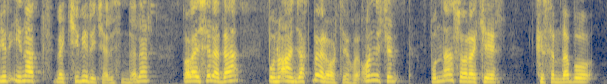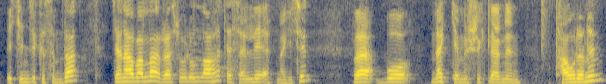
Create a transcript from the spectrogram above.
Bir inat ve kibir içerisindeler. Dolayısıyla da bunu ancak böyle ortaya koyuyor. Onun için bundan sonraki kısımda bu ikinci kısımda Cenab-ı Allah Resulullah'ı teselli etmek için ve bu Mekke müşriklerinin tavrının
